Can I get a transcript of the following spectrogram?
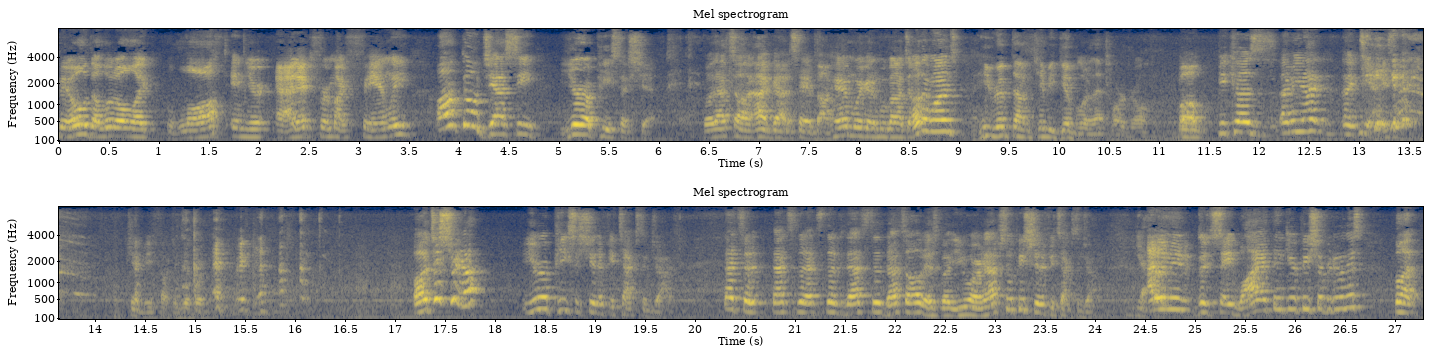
build a little like loft in your attic for my family? Uncle Jesse, you're a piece of shit. Well, that's all I've got to say about him. We're gonna move on to other ones. He ripped on Kimmy Gibbler, that poor girl. Well, because I mean, I like yeah, be fucking different. Uh, just straight up, you're a piece of shit if you text and drive. That's it. That's the, that's the that's the that's all it is. But you are an absolute piece of shit if you text and drive. Yes. I don't mean to say why I think you're a piece of shit for doing this, but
